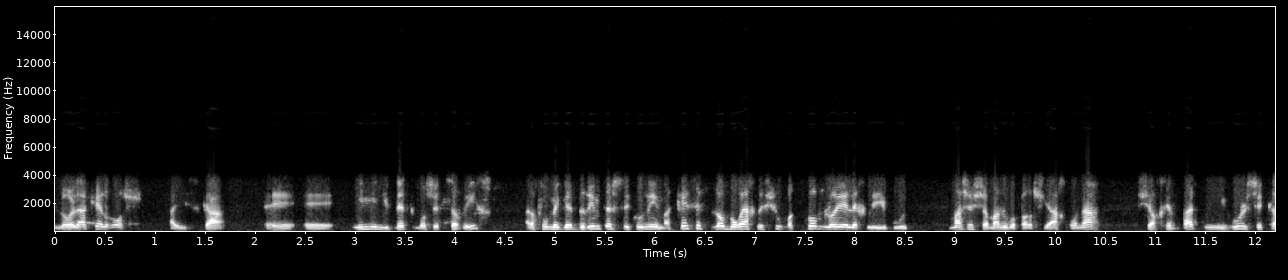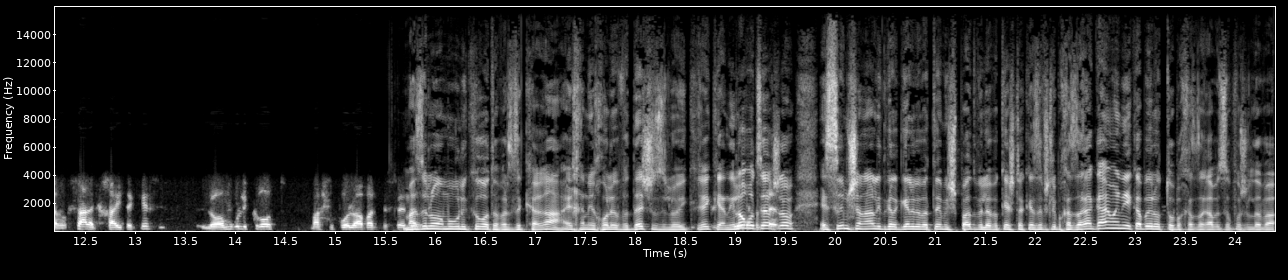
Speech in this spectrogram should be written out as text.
לא להקל ראש. העסקה, אה, אה, אם היא נבנית כמו שצריך, אנחנו מגדרים את הסיכונים. הכסף לא בורח לשום מקום, לא ילך לאיבוד. מה ששמענו בפרשייה האחרונה, שהחברת ניהול שקרסה לקחה את הכסף, לא אמור לקרות. משהו פה לא עבד בסדר. מה זה לא אמור לקרות? אבל זה קרה. איך אני יכול לוודא שזה לא יקרה? כי אני לא רוצה עכשיו 20 שנה להתגלגל בבתי משפט ולבקש את הכסף שלי בחזרה, גם אם אני אקבל אותו בחזרה בסופו של דבר.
